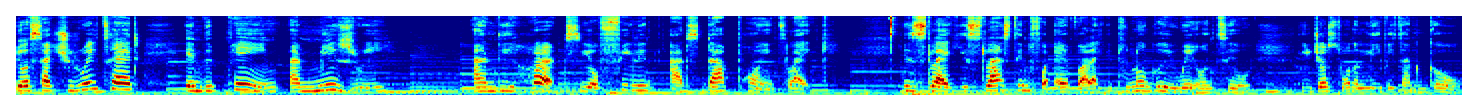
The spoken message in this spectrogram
you're saturated in the pain and misery and the hurt you're feeling at that point like it's like it's lasting forever like it will not go away until you just want to leave it and go.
